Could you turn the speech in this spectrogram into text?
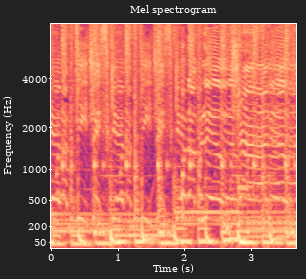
scared of DJ scared of DJ scared of Lil John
